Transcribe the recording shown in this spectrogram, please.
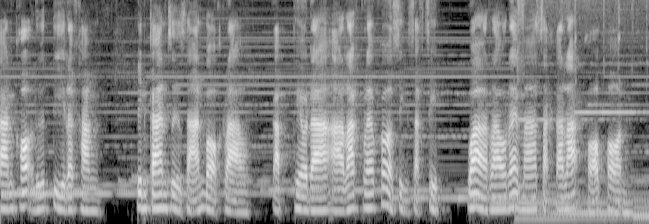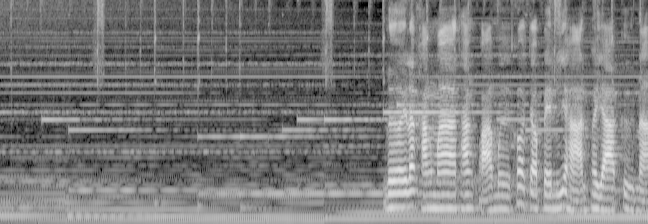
การเคาะหรือตีระฆัง เป็นการสื่อสารบอกกล่าว กับเทวดาอารักษ์แล้วก็สิ่งศักดิ์สิทธิ์ ว่าเราได้มาสักการะขอพร เลยละครังมาทางขวามือก็จะเป็นวิหารพญากือนา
